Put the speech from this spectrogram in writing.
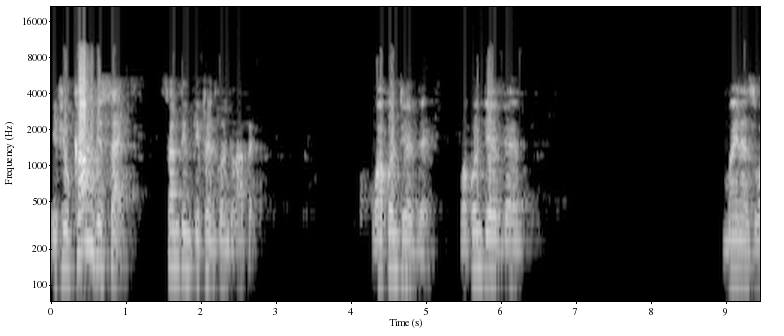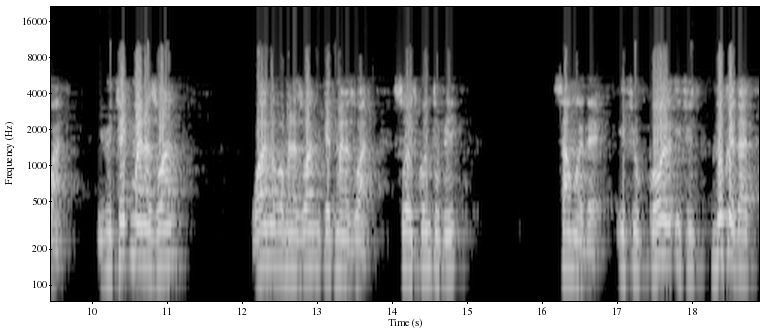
If you come this side, something different is going to happen. We're going to have the, we're going to have the minus 1. If you take minus 1, 1 over minus 1, get minus 1. So it's going to be somewhere there. If you go, if you look at that,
